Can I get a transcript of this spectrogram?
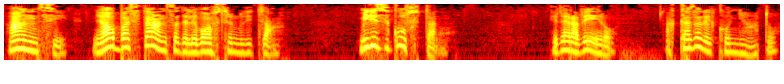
Anzi, ne ho abbastanza delle vostre nudità. Mi disgustano. Ed era vero. A casa del cognato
